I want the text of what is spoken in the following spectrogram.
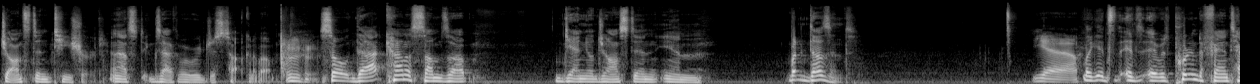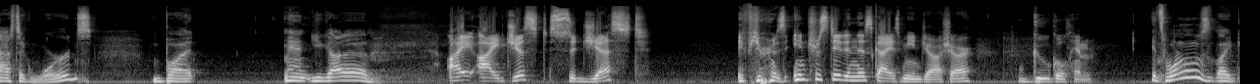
Johnston T-shirt, and that's exactly what we were just talking about. Mm-hmm. So that kind of sums up Daniel Johnston in, but it doesn't. Yeah. Like it's, it's it was put into fantastic words, but man, you gotta. I I just suggest if you're as interested in this guy as me and Josh are, Google him. It's one of those like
